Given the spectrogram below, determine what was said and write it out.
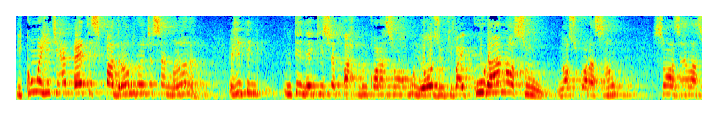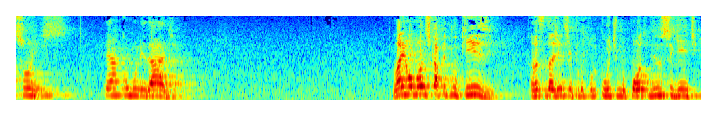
E como a gente repete esse padrão durante a semana, a gente tem que entender que isso é parte de um coração orgulhoso. E o que vai curar nosso, nosso coração são as relações, é a comunidade. Lá em Romanos capítulo 15, antes da gente ir para o último ponto, diz o seguinte:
